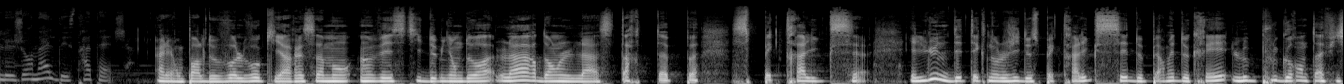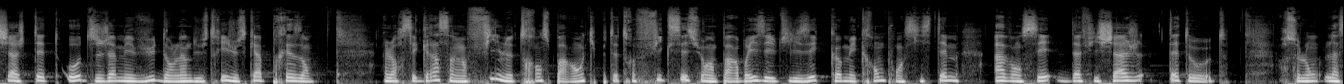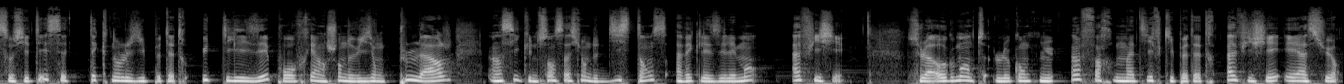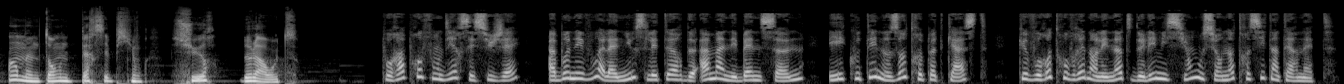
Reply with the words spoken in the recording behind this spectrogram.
Le journal des stratèges. Allez, on parle de Volvo qui a récemment investi 2 millions de dollars dans la start-up Spectralix. Et l'une des technologies de Spectralix, c'est de permettre de créer le plus grand affichage tête haute jamais vu dans l'industrie jusqu'à présent. Alors c'est grâce à un film transparent qui peut être fixé sur un pare-brise et utilisé comme écran pour un système avancé d'affichage tête haute. Selon la société, cette technologie peut être utilisée pour offrir un champ de vision plus large ainsi qu'une sensation de distance avec les éléments affichés. Cela augmente le contenu informatif qui peut être affiché et assure en même temps une perception sûre de la route. Pour approfondir ces sujets, abonnez-vous à la newsletter de Haman et Benson et écoutez nos autres podcasts que vous retrouverez dans les notes de l'émission ou sur notre site internet.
